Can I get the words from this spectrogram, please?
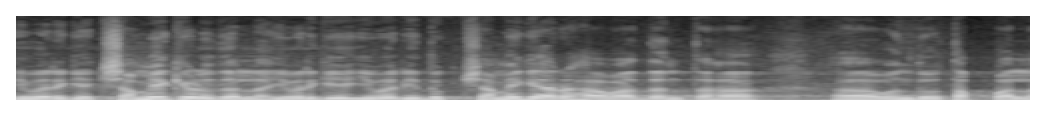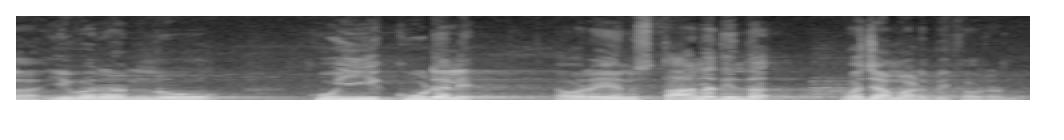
ಇವರಿಗೆ ಕ್ಷಮೆ ಕೇಳುವುದಲ್ಲ, ಇವರಿಗೆ, ಇವರು, ಇದು ಕ್ಷಮೆಗೆ ಅರ್ಹವಾದಂತಹ ಒಂದು ತಪ್ಪಲ್ಲ. ಇವರನ್ನು ಈ ಕೂಡಲೇ ಅವರ ಏನು ಸ್ಥಾನದಿಂದ ವಜಾ ಮಾಡಬೇಕು ಅವರನ್ನು.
